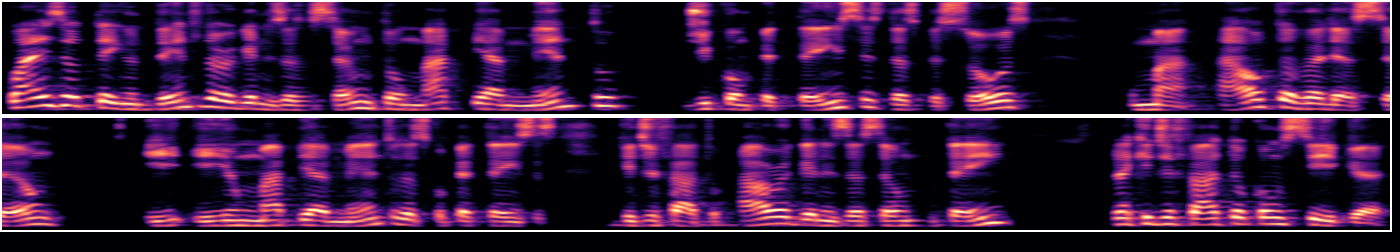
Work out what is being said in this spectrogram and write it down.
quais eu tenho dentro da organização, então mapeamento de competências das pessoas, uma autoavaliação e, e um mapeamento das competências que, de fato, a organização tem, para que, de fato, eu consiga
